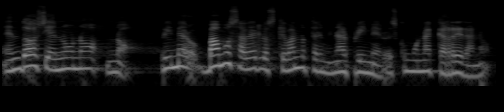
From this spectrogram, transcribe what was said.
En dos y en uno, no. Primero, vamos a ver los que van a terminar primero. Es como una carrera, ¿no?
